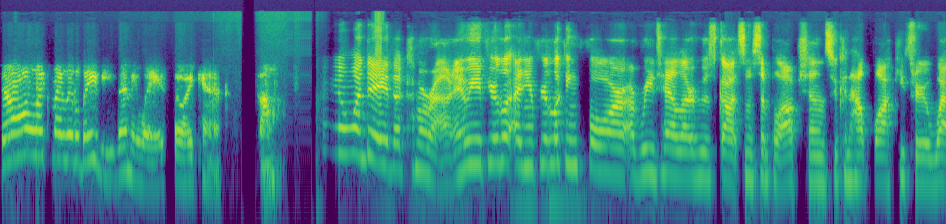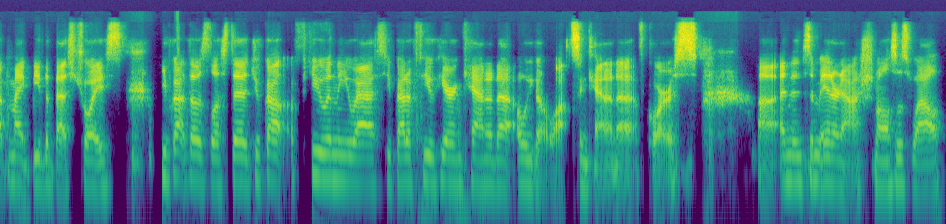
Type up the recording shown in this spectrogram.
they're all like my little babies anyway. So I can't. So. You know, one day they'll come around. I mean, if you're and if you're looking for a retailer who's got some simple options who can help walk you through what might be the best choice, you've got those listed. You've got a few in the U.S. You've got a few here in Canada. Oh, we got lots in Canada, of course uh, and then some internationals as well.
